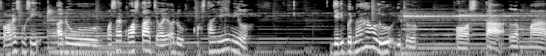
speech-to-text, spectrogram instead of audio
Suarez mesti aduh masa Costa coy. Aduh Costanya ini loh. Jadi benalu gitu loh. Costa Lemar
